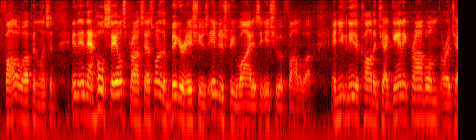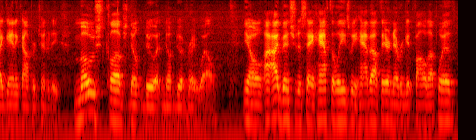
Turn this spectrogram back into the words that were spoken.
Follow up and listen. In, in that whole sales process, one of the bigger issues industry wide is the issue of follow up. And you can either call it a gigantic problem or a gigantic opportunity. Most clubs don't do it and don't do it very well you know, I, would venture to say half the leads we have out there never get followed up with,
